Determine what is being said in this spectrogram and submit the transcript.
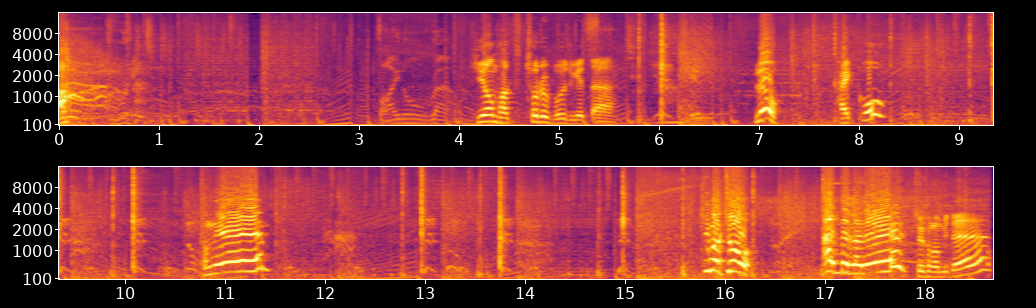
아 귀여운 박수초를 보여주겠다. NO! 밟고? 형님! 기박초! 안 나가네! 죄송합니다.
